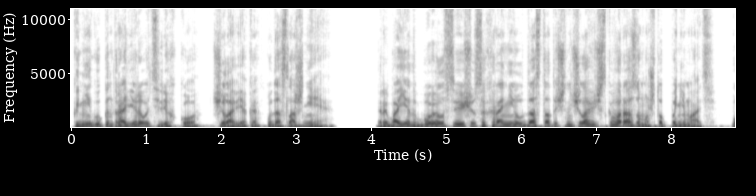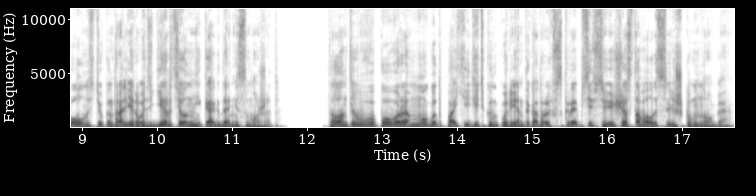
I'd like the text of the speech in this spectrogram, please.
Книгу контролировать легко, человека куда сложнее. Рыбоед Бойл все еще сохранил достаточно человеческого разума, чтобы понимать, полностью контролировать Герти он никогда не сможет. Талантливого повара могут похитить конкуренты, которых в скрепсе все еще оставалось слишком много.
